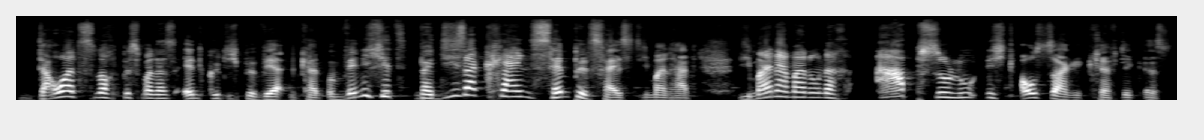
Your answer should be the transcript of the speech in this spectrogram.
dauert es noch, bis man das endgültig bewerten kann. Und wenn ich jetzt bei dieser kleinen Sample Size, die man hat, die meiner Meinung nach absolut nicht aussagekräftig ist,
